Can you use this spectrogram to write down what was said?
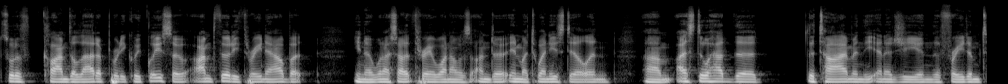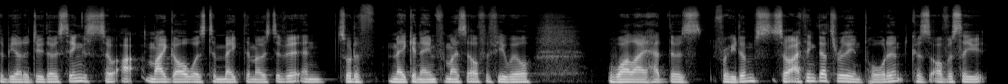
sort of climbed the ladder pretty quickly. So I'm 33 now, but you know when I started 301, I was under in my 20s still, and um, I still had the the time and the energy and the freedom to be able to do those things. So I, my goal was to make the most of it and sort of make a name for myself, if you will, while I had those freedoms. So I think that's really important because obviously,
